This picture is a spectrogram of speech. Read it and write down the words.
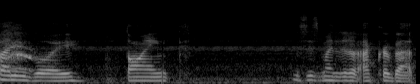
funny boy. Doink. This is my little acrobat.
